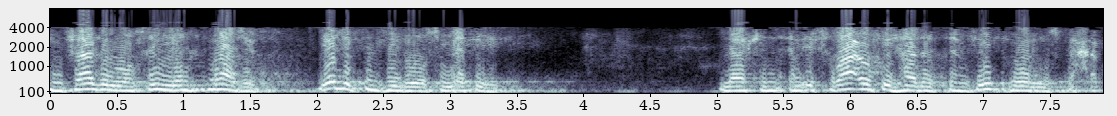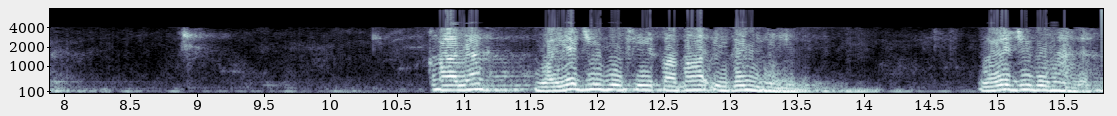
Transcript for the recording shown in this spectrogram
إنفاذ الوصية واجب يجب تنفيذ وصيته لكن الإسراع في هذا التنفيذ هو المستحب. قال ويجب في قضاء دينه ويجب ماذا؟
